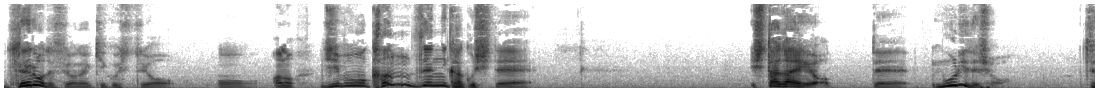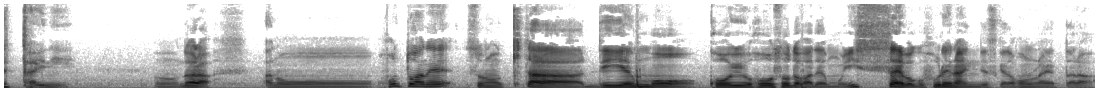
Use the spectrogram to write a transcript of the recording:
ゼロですよね、聞く必要。うん。あの、自分を完全に隠して、従えよって無理でしょ。絶対に。うん。だから、あのー、本当はね、その来た DM も、こういう放送とかでも一切僕触れないんですけど、本来やったら。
